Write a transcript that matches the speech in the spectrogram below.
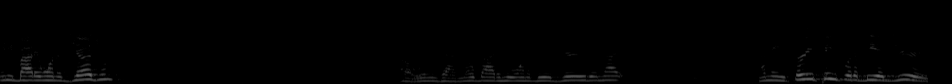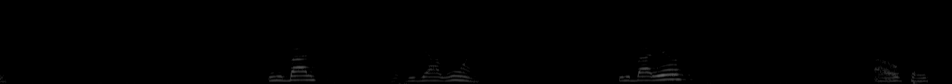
Anybody want to judge them? Oh, we ain't got nobody who want to be a jury tonight. I need three people to be a jury. Anybody? We got one. Anybody else? Oh, okay.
